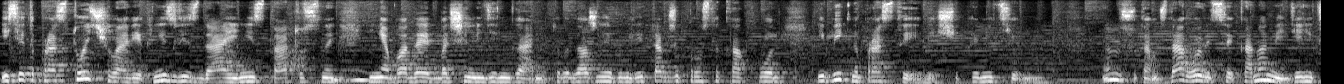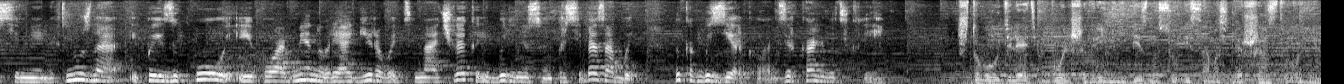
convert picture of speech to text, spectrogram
Если это простой человек, не звезда и не статусный, и не обладает большими деньгами, то вы должны выглядеть так же просто, как он, и бить на простые вещи, примитивные. Ну, что там, здоровиться, экономия денег семейных. Нужно и по языку, и по обмену реагировать на человека и быть своим, про себя забыть. Вы как бы зеркало, отзеркаливаете клиента. Чтобы уделять больше времени бизнесу и самосовершенствованию,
